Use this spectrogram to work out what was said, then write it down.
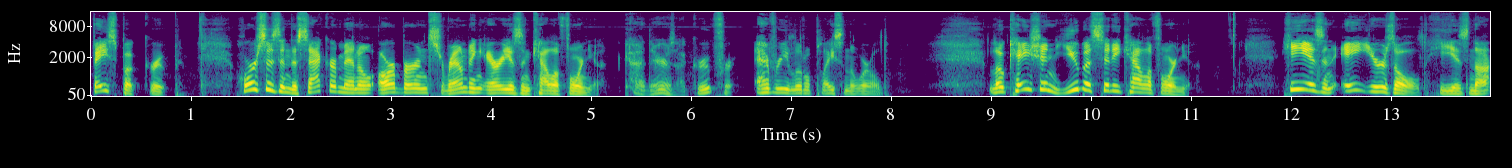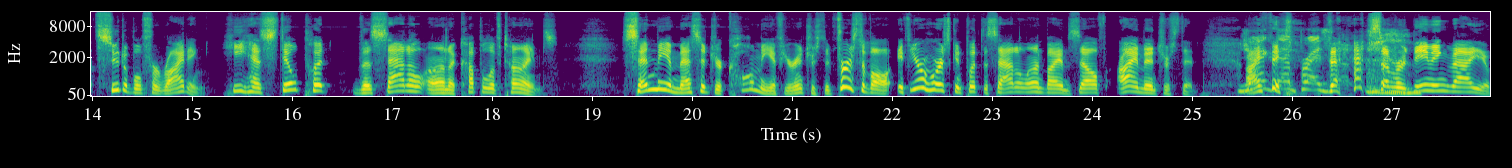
Facebook group. Horses in the Sacramento, Auburn, surrounding areas in California. God, there is a group for every little place in the world. Location Yuba City, California. He is an eight years old. He is not suitable for riding. He has still put the saddle on a couple of times. Send me a message or call me if you're interested. First of all, if your horse can put the saddle on by himself, I'm interested. I think that some redeeming value.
